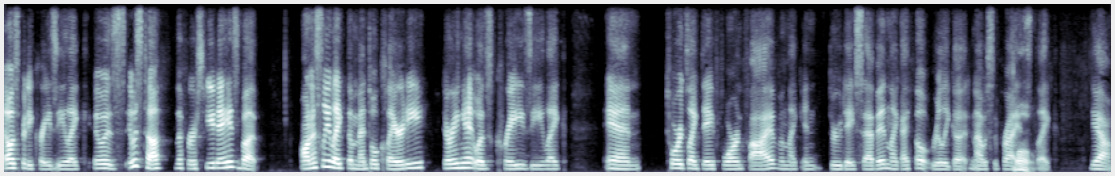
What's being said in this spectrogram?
That was pretty crazy. Like it was it was tough the first few days, but honestly, like the mental clarity during it was crazy. Like and towards like day four and five and like in through day seven, like I felt really good and I was surprised. Whoa. Like, yeah.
